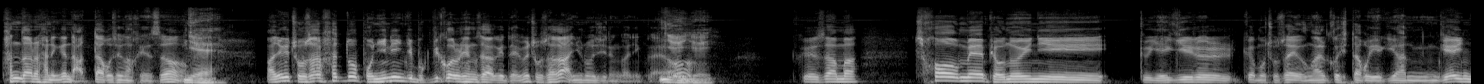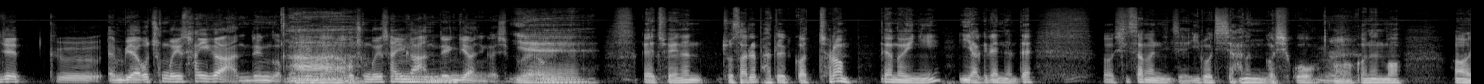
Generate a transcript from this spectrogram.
판단을 하는 게 낫다고 생각해서 예. 만약에 조사를 해도 본인이 이제 묵비권을 행사하게 되면 조사가 안 이루어지는 거니까요. 예, 예. 그래서 아마 처음에 변호인이 그 얘기를 그러니까 뭐 조사에 응할 것이다고 얘기한 게 이제 그 MB하고 충분히 상의가 안 된 거, 본인하고 아. 충분히 상의가 안 된 게 아닌가 싶어요. 예. 애초에는 조사를 받을 것처럼 변호인이 이야기를 했는데 어, 실상은 이제 이루어지지 않은 것이고 네. 어, 그거는 뭐 어,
